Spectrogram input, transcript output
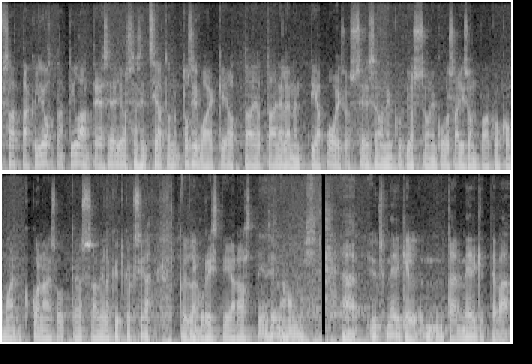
saattaa kyllä johtaa tilanteeseen, jossa sit sieltä on tosi vaikea ottaa jotain elementtiä pois, jos, ei se on, niin kuin, jos se on niin kuin osa isompaa kokonaisuutta, jossa on vielä kytköksiä kyllä. Niin kuin ristiin ja rastiin siinä hommassa. Yksi merkil, tai merkittävä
